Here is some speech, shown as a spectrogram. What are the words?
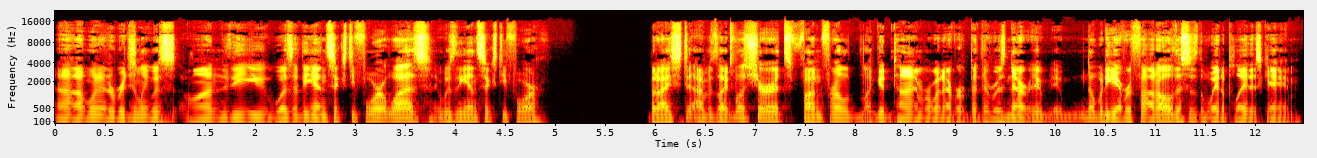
Uh, when it originally was on the was it the N64? It was. It was the N64. But I st- I was like, well, sure, it's fun for a, a good time or whatever. But there was never it, it, nobody ever thought, oh, this is the way to play this game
